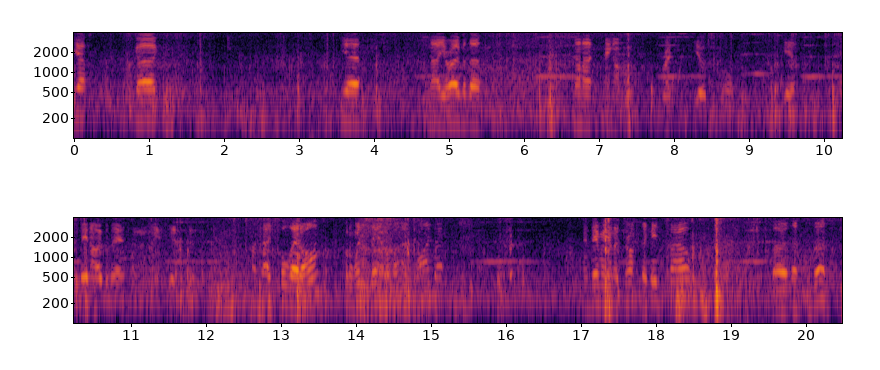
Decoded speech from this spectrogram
Yep. Go. Yeah. No, you're over the. No, no, hang on. You. Yeah. And then over there. And then, yeah, perfect. Okay, pull that on. Put a winch handle in and wind it. And then we're going to drop the head sail. So that's this.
